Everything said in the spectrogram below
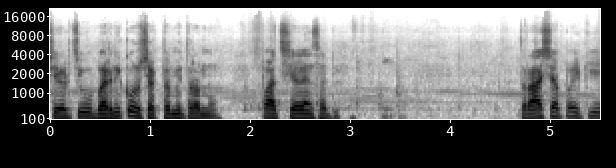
शेडची उभारणी करू शकता मित्रांनो. पाच शेळ्यांसाठी. तर अशापैकी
